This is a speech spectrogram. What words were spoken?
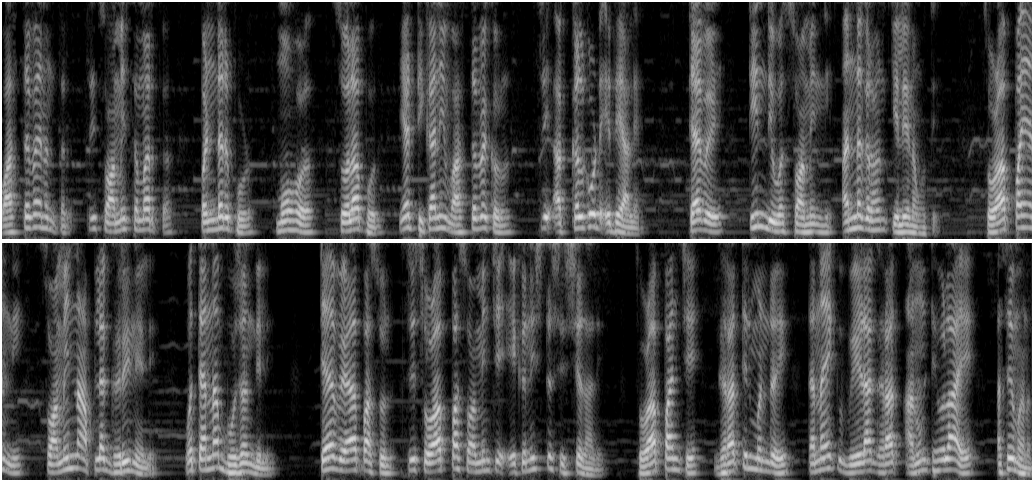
वास्तव्यानंतर श्री स्वामी समर्थ पंढरपूर मोहोळ सोलापूर या ठिकाणी वास्तव्य करून श्री अक्कलकोट येथे आले. त्यावेळी तीन दिवस स्वामींनी अन्नग्रहण केले नव्हते. चोळाप्पा यांनी स्वामींना आपल्या घरी नेले. व त्यांना भोजन दिले. त्या वेळापासून श्री सोळाप्पा स्वामींचे एकनिष्ठ शिष्य झाले. सोळाप्पांचे घरातील मंडळी त्यांना एक वेळा घरात आणून ठेवला आहे असे म्हणत.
